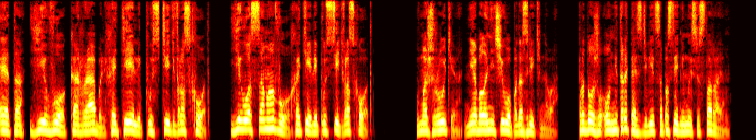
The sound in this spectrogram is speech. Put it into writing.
Это его корабль хотели пустить в расход. Его самого хотели пустить в расход. В маршруте не было ничего подозрительного. Продолжил он, не торопясь делиться последней мыслью с Лараем.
